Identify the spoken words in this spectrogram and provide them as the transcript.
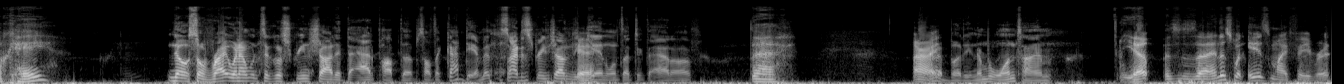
Okay. No, so right when I went to go screenshot it, the ad popped up. So I was like, God damn it! So I just screenshot it Okay. again once I took the ad off. Uh, all All right. right, buddy. Number one time. Yep. This is uh, and this one is my favorite.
